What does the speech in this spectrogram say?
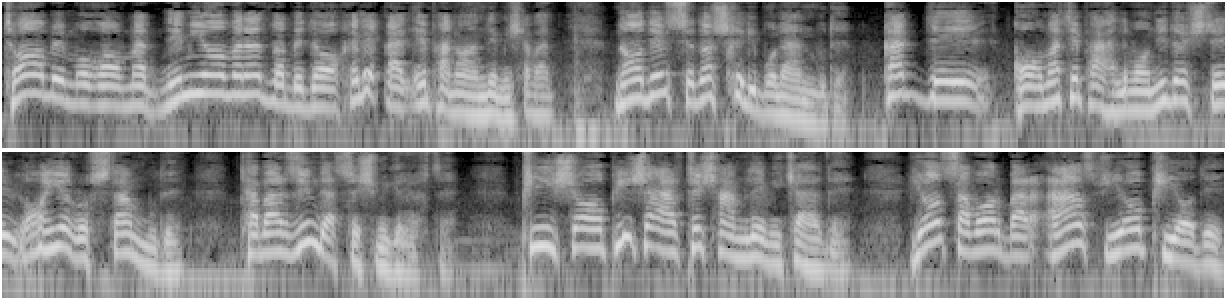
تا به مقاومت نمی آورد و به داخل قلعه پناهنده می شود نادر صداش خیلی بلند بوده. قد قامت پهلوانی داشته. آقای رستم بوده. تبرزین دستش می گرفته پیشا پیش ارتش حمله می کرده یا سوار بر اسب یا پیاده.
